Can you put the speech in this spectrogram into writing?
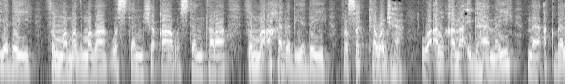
يديه ثم مضمض واستنشق واستنثر ثم أخذ بيديه فصك وجهه وألقم إبهاميه ما أقبل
